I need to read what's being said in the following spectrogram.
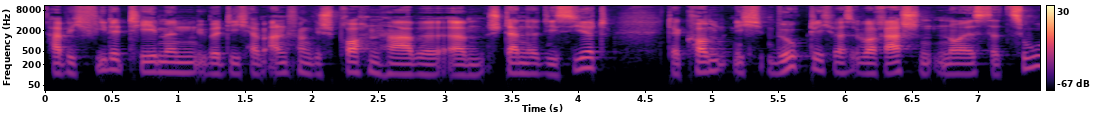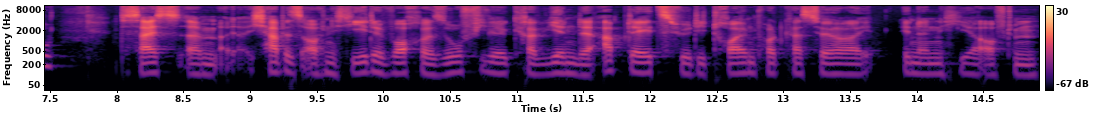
habe ich viele Themen, über die ich am Anfang gesprochen habe, ähm, standardisiert. Da kommt nicht wirklich was überraschend Neues dazu. Das heißt, ähm, ich habe jetzt auch nicht jede Woche so viele gravierende Updates für die treuen Podcast-HörerInnen hier auf dem,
